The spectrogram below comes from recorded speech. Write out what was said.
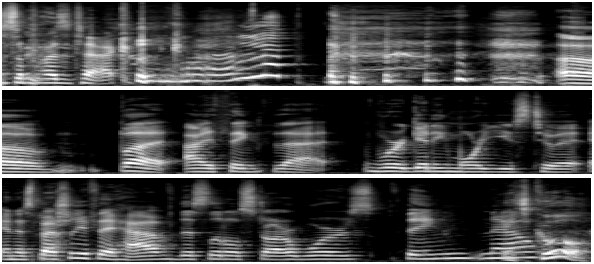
surprise attack um but i think that we're getting more used to it and especially if they have this little star wars thing now It's cool.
